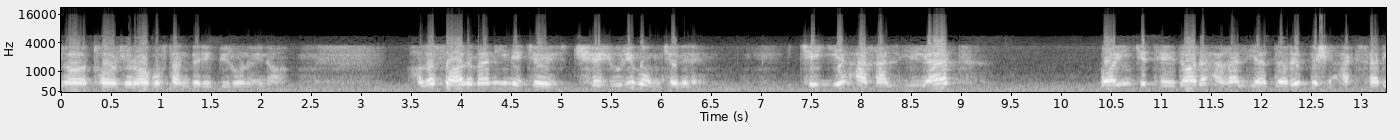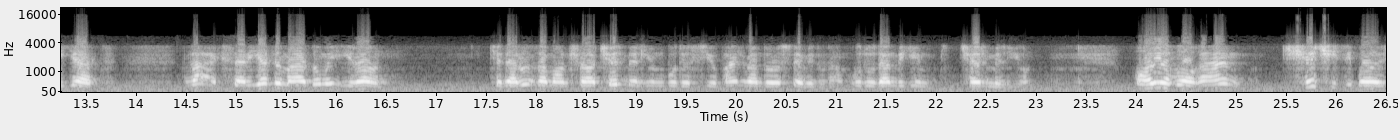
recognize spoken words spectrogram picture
یا تاجرها گفتن برید بیرون اینا. حالا سوال من اینه که چجوری ممکنه که یه اقلیت با اینکه تعداد اقلیت داره بشه اکثریت و اکثریت مردم ایران که در اون زمان شاید چل میلیون بوده سی و پنج من درست نمی‌دونم. حدودا بگیم چل میلیون. آیا واقعا چه چیزی باعث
